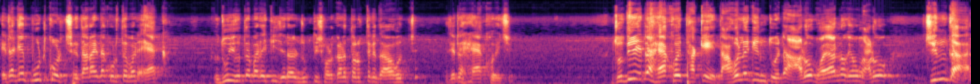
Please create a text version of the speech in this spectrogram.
এটাকে পুট করছে, তারা এটা করতে পারে, এক। দুই হতে পারে কি, যেটা যুক্তি সরকারের তরফ থেকে দেওয়া হচ্ছে, যেটা হ্যাক হয়েছে। যদি এটা হ্যাক হয়ে থাকে, তাহলে কিন্তু এটা আরও ভয়ানক এবং আরও চিন্তার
